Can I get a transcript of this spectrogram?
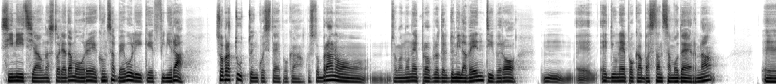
si inizia una storia d'amore consapevoli che finirà, soprattutto in quest'epoca. Questo brano, insomma, non è proprio del 2020, però mh, è, è di un'epoca abbastanza moderna, eh,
